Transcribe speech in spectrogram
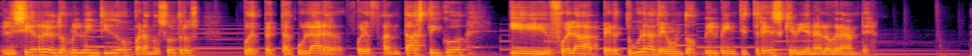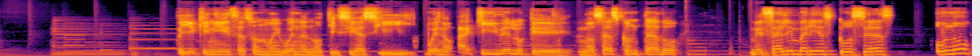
El cierre del 2022 para nosotros fue espectacular, fue fantástico y fue la apertura de un 2023 que viene a lo grande. Oye, Kenny, esas son muy buenas noticias y bueno, aquí de lo que nos has contado, me salen varias cosas. Uno,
